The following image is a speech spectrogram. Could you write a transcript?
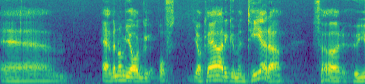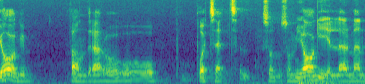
Eh, även om jag, ofta, jag kan argumentera för hur jag vandrar och, och, och på ett sätt som, som jag gillar. Men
